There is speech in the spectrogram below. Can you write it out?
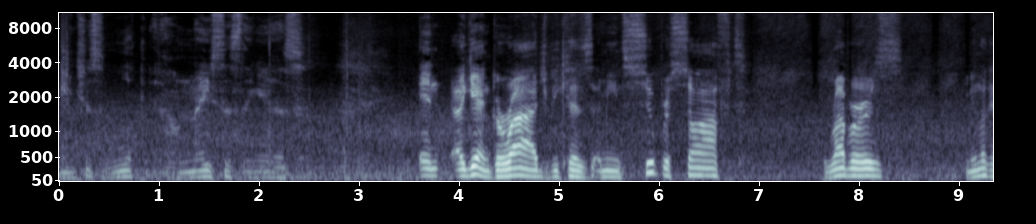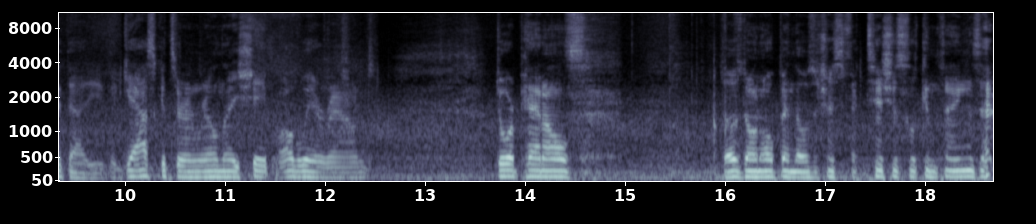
And just look at how nice this thing is. And again, garage because I mean, super soft rubbers. I mean, look at that. The gaskets are in real nice shape all the way around. Door panels. Those don't open. Those are just fictitious looking things that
